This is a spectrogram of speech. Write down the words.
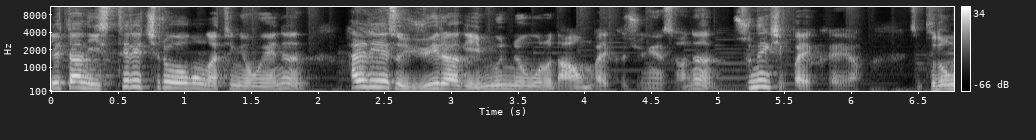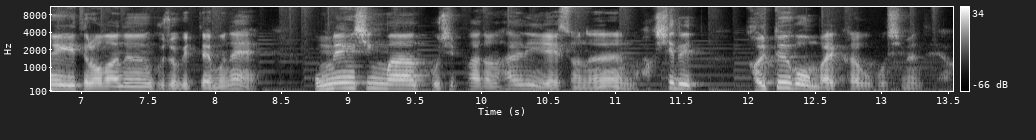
일단 이 스트릿 750 같은 경우에는 할리에서 유일하게 입문용으로 나온 바이크 중에서는 순행식 바이크예요. 부동액이 들어가는 구조기 때문에 공랭식만 고집하던 할리에서는 확실히 덜 뜨거운 바이크라고 보시면 돼요.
